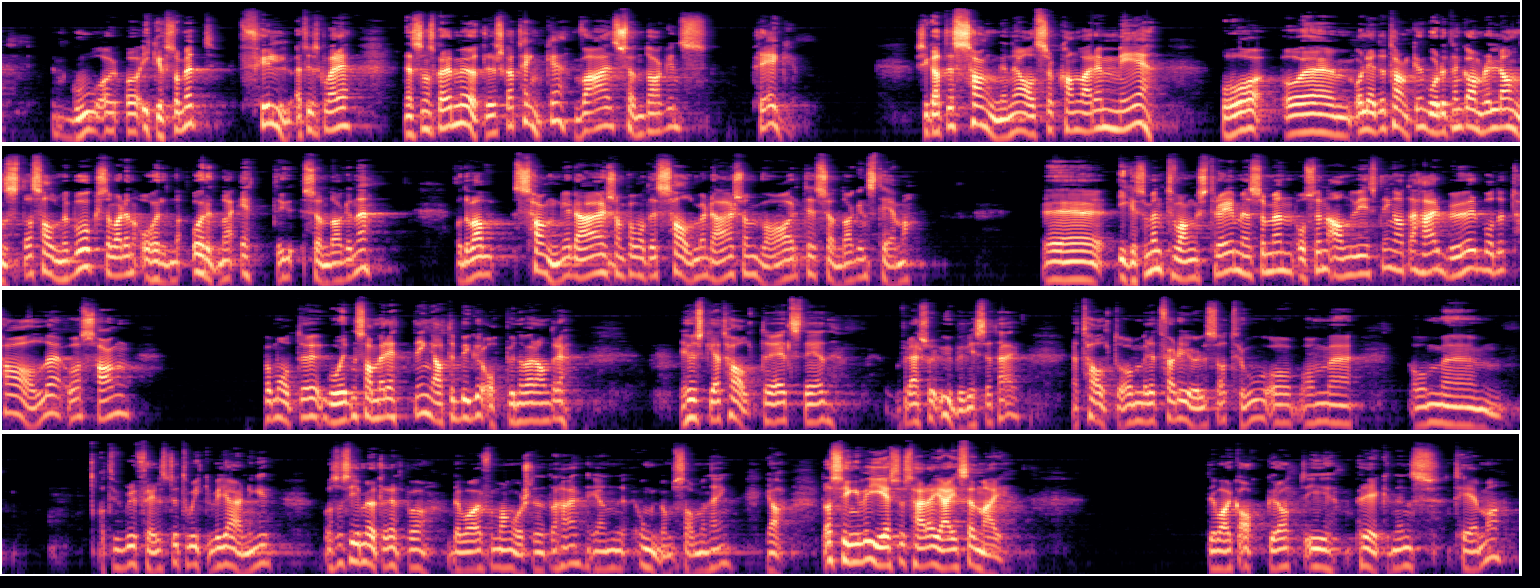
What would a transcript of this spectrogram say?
god og, og ikke som et fyll. Tror det skal være den som skal møte eller skal tenke hva er søndagens preg? Slik at sangene altså kan være med og, og, og, lede tanken. Går du til den gamle Landstad salmebok, så var den ordna etter søndagene. Og det var sanger der, som på en måte salmer der, som var til søndagens tema. Eh, ikke som en tvangstrøye, men som en, også en anvisning at det her bør både tale og sang på en måte gå i den samme retning, at det bygger opp under hverandre. Jeg husker jeg talte et sted, for det er så ubevissthet her. Jeg talte om rettferdiggjørelse av tro, og om, eh, om eh, at vi blir frelst ved tro, ikke ved gjerninger. Og så sier møtet etterpå Det var for mange år siden dette her, i en ungdomssammenheng. Ja, da synger vi 'Jesus, her er jeg, send meg'. Det var ikke akkurat i prekenens tema, Eh,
